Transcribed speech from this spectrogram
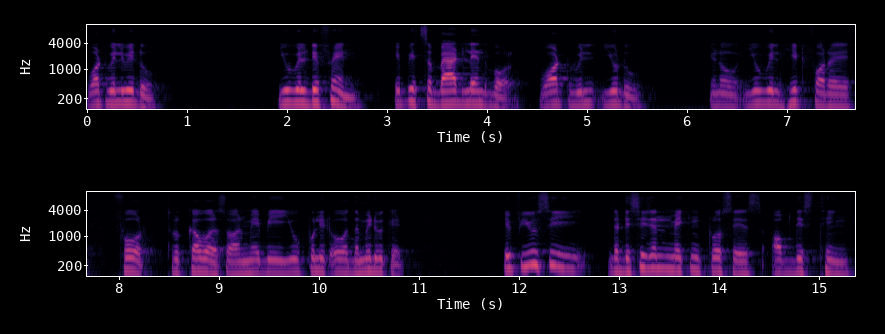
what will we do? You will defend. If it's a bad length ball what will you do? You know you will hit for a four through covers or maybe you pull it over the mid wicket if you see the decision making process of this thing,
